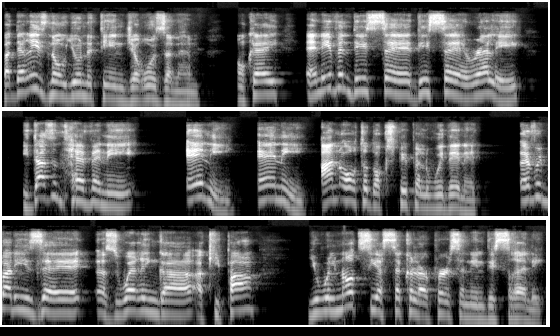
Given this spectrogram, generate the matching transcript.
but there is no unity in Jerusalem. Okay, and even this uh, this uh, rally, it doesn't have any any any unorthodox people within it. Everybody is uh, is wearing a, a kippah. You will not see a secular person in this rally.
